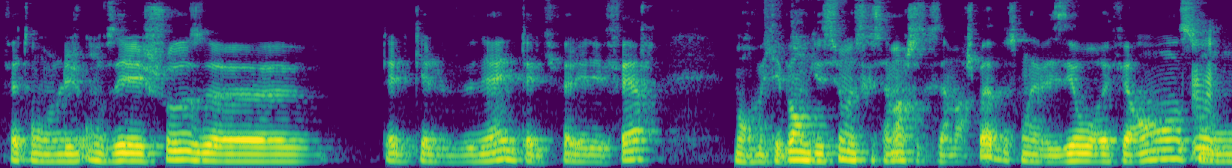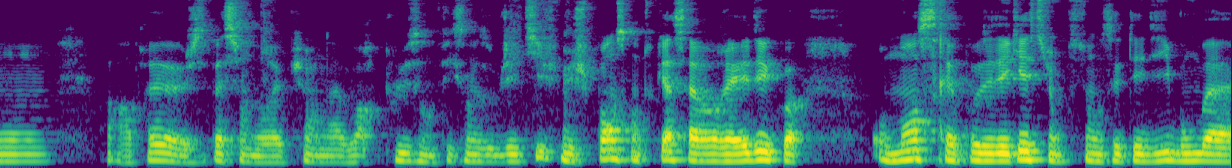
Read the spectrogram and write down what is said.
En fait, on, on faisait les choses euh, telles qu'elles venaient, telles qu'il fallait les faire, mais on remettait pas en question est-ce que ça marche, est-ce que ça marche pas, parce qu'on avait zéro référence. Mm. Alors après, je sais pas si on aurait pu en avoir plus en fixant des objectifs, mais je pense qu'en tout cas ça aurait aidé quoi au moins on serait posé des questions. Si on s'était dit, bon, bah,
